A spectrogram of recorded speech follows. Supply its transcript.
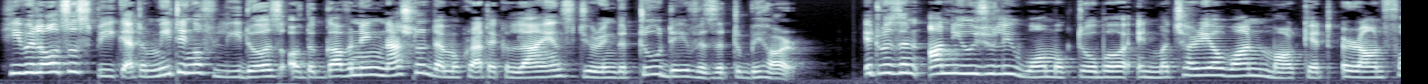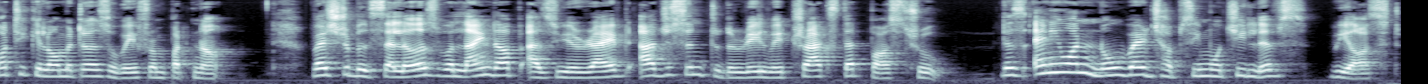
He will also speak at a meeting of leaders of the governing National Democratic Alliance during the two day visit to Bihar. It was an unusually warm October in Machariyawan market around 40 kilometers away from Patna. Vegetable sellers were lined up as we arrived adjacent to the railway tracks that passed through. Does anyone know where Jhapsi Mochi lives? We asked.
